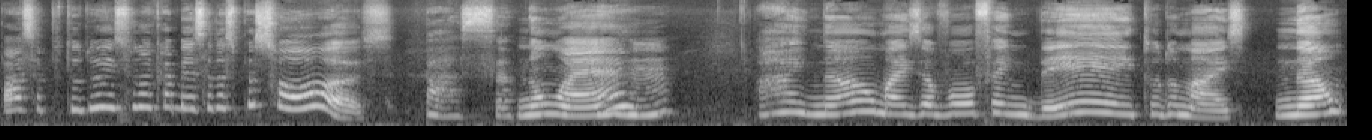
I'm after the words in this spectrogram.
Passa por tudo isso na cabeça das pessoas, Passa. não é? Uhum. Ai, não, mas eu vou ofender e tudo mais. Não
